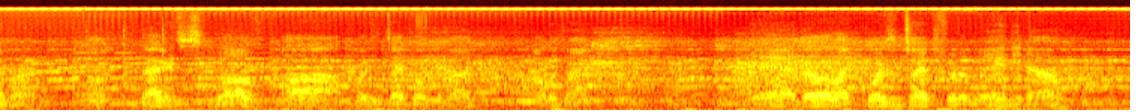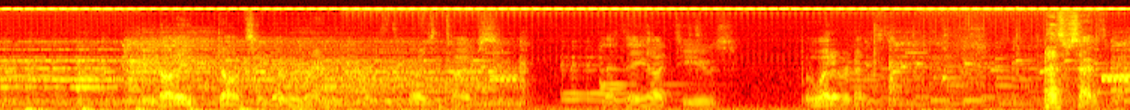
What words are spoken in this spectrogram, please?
Oh, dragons just love uh, poison type Pokemon all the time. Yeah, they're like poison types for the win, you know? Even though they don't seem to ever win with the poison types that they like to use. But whatever, that's that's besides the point.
